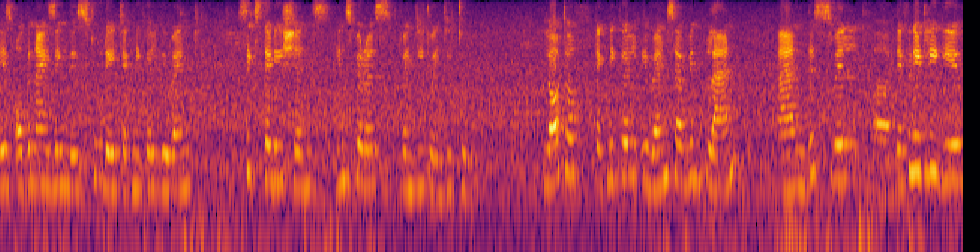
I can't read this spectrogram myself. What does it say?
is organizing this two-day technical event, 6th editions Inspirus 2022. Lot of technical events have been planned and this will uh, definitely give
